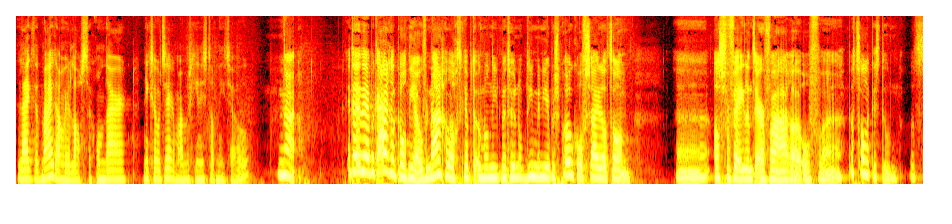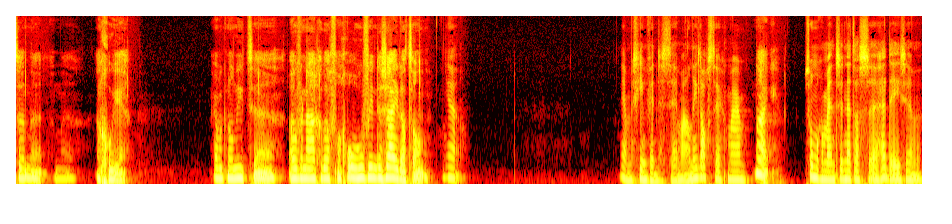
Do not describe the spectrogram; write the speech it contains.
lijkt het mij dan weer lastig om daar niks over te zeggen. Maar misschien is dat niet zo. nou. Daar heb ik eigenlijk nog niet over nagedacht. Ik heb het ook nog niet met hun op die manier besproken. Of zij dat dan eh, als vervelend ervaren. Of eh, dat zal ik eens doen. Dat is een, eh, een, een. Daar heb ik nog niet over nagedacht van, goh, hoe vinden zij dat dan? Ja. Ja, misschien vinden ze het helemaal niet lastig. Maar Nee. Sommige mensen, net als eh, hè, deze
